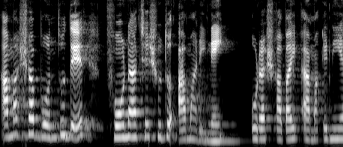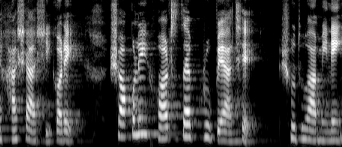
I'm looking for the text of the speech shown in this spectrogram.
আমার সব বন্ধুদের ফোন আছে, শুধু আমারই নেই। ওরা সবাই আমাকে নিয়ে হাসাহাসি করে। সকলেই হোয়াটসঅ্যাপ গ্রুপে আছে, শুধু আমি নেই।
